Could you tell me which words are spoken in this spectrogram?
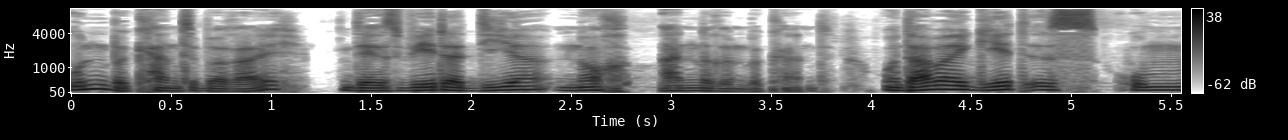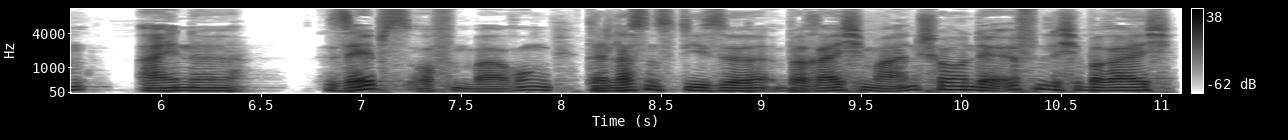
unbekannte Bereich, der ist weder dir noch anderen bekannt. Und dabei geht es um eine Selbstoffenbarung, dann lass uns diese Bereiche mal anschauen. Der öffentliche Bereich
